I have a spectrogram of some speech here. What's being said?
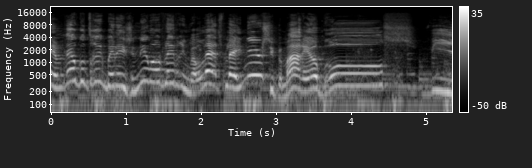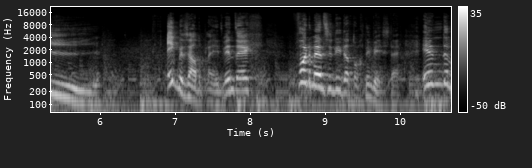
en welkom terug bij deze nieuwe aflevering van Let's Play Nieuw Super Mario Bros. Wii. Ik ben Zelda22, voor de mensen die dat nog niet wisten. In de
